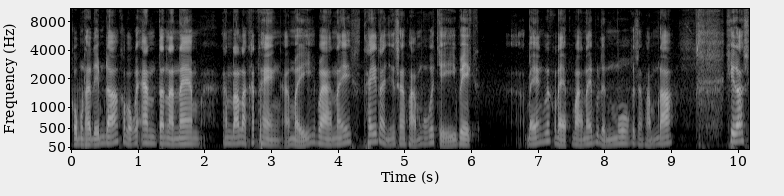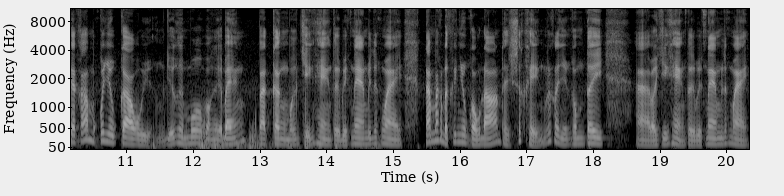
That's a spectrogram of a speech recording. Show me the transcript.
Cùng một thời điểm đó có một cái anh tên là Nam anh đó là khách hàng ở Mỹ và anh ấy thấy là những sản phẩm của cái chị Việt bán rất là đẹp và anh ấy quyết định mua cái sản phẩm đó khi đó sẽ có một cái nhu cầu giữa người mua và người bán và cần vận chuyển hàng từ Việt Nam đi nước ngoài. Nắm bắt được cái nhu cầu đó thì xuất hiện rất là nhiều công ty à, vận chuyển hàng từ Việt Nam đi nước ngoài.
